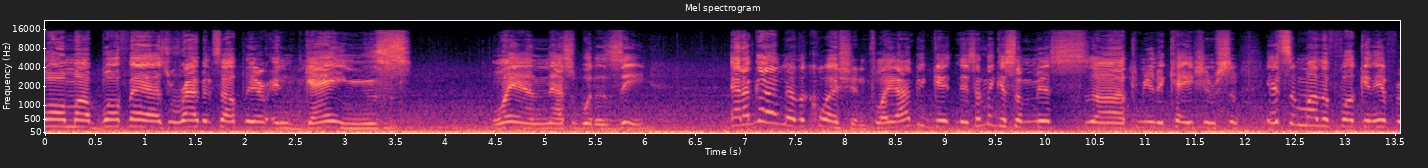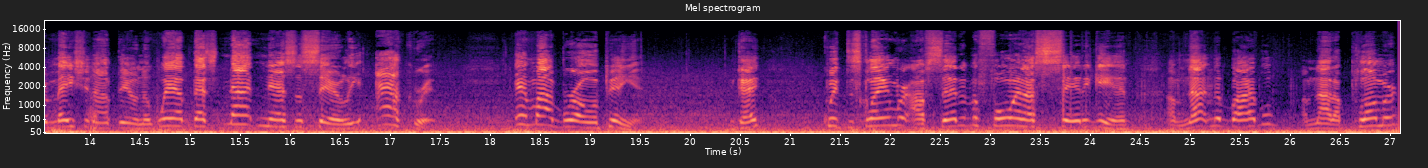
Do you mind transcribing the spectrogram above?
all my buff ass rabbits out there in gangs land. That's with a Z. And I got another question, play. I've been getting this. I think it's some miscommunication. Uh, some, it's some motherfucking information out there on the web that's not necessarily accurate, in my bro opinion. Okay? Quick disclaimer I've said it before and I say it again. I'm not in the Bible. I'm not a plumber.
